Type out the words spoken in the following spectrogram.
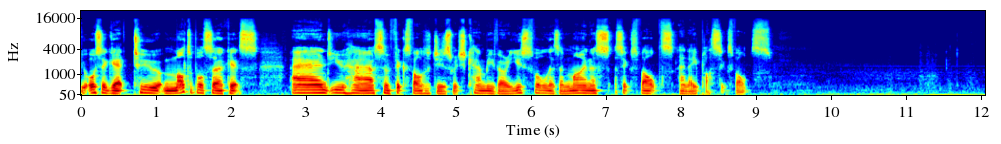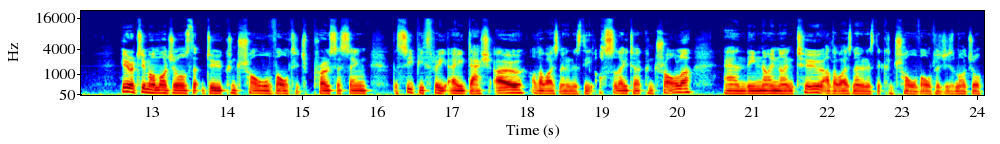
You also get two multiple circuits and you have some fixed voltages which can be very useful. There's a minus 6 volts and a plus 6 volts. Here are two more modules that do control voltage processing. The CP3A-O, otherwise known as the oscillator controller, and the 992, otherwise known as the control voltages module.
